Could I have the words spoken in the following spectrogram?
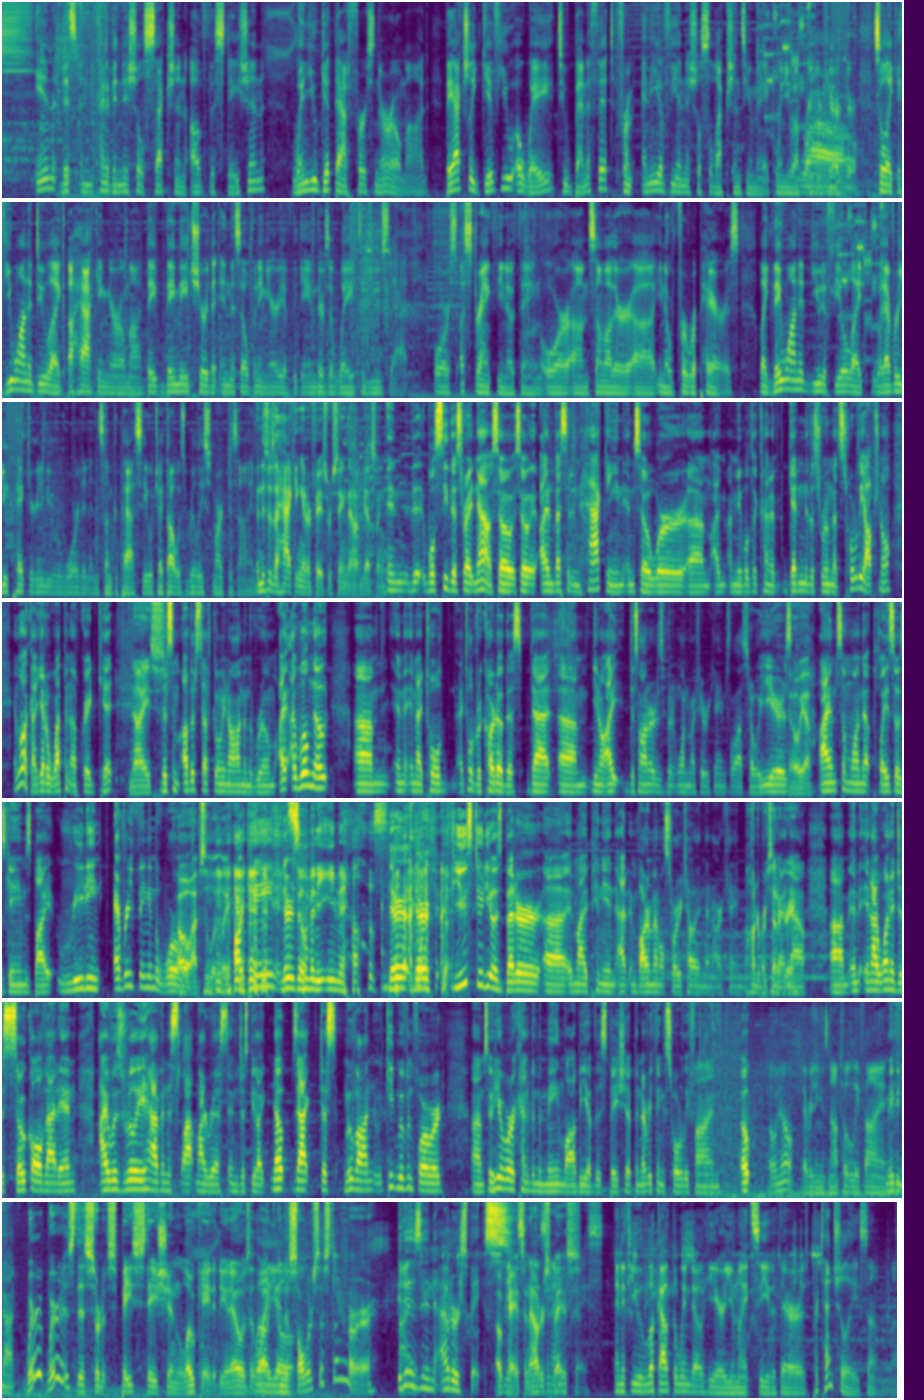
in this in kind of initial section of the station, when you get that first neuromod. They actually give you a way to benefit from any of the initial selections you make when you upgrade your character. So like if you want to do like a hacking neuromod, they they made sure that in this opening area of the game there's a way to use that or a strength, you know, thing or um, some other uh, you know for repairs. Like they wanted you to feel like whatever you pick, you're going to be rewarded in some capacity, which I thought was really smart design. And this is a hacking interface we're seeing now. I'm guessing. and th- we'll see this right now. So, so I invested in hacking, and so we're um, I'm, I'm able to kind of get into this room that's totally optional. And look, I get a weapon upgrade kit. nice. There's some other stuff going on in the room. I, I will note, um, and and I told I told Ricardo this that um, you know I Dishonored has been one of my favorite games the last several years. Oh, yeah. I am someone that plays those games by reading everything in the world. oh, absolutely. Arkane. There's so many emails. there, there are few studios better, uh, in my opinion, at environmental storytelling than Arkane. 100% working right agree. now. Um, and, and I want to just soak all that in. I was really having to slap my wrist and just be like, nope, Zach, just move on, keep moving forward. Um, so here we're kind of in the main lobby of this spaceship, and everything's totally fine. Oh, oh no, everything is not totally fine. maybe not. where where is this sort of space station located? Do you know? Is it Well, like in the solar system or? It I- is in outer space. Okay, Yes, it's in outer it's space. And if you look out the window here, you might see that there is potentially some uh,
